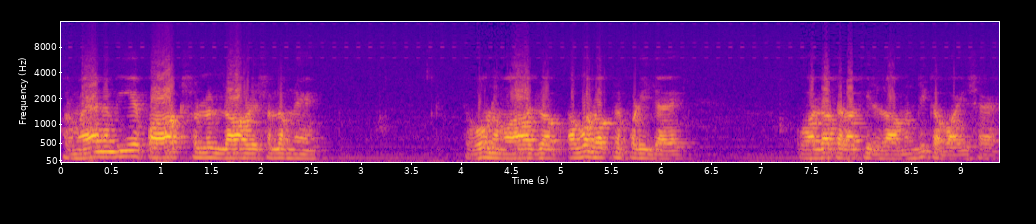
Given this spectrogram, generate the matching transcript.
فرمایا، نبی پاک صلی اللہ علیہ وسلم نے تو وہ نماز جو اول وقت میں پڑھی جائے، وہ اللہ تعالیٰ کی رضامندی کا باعث ہے۔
